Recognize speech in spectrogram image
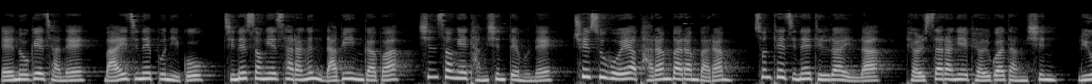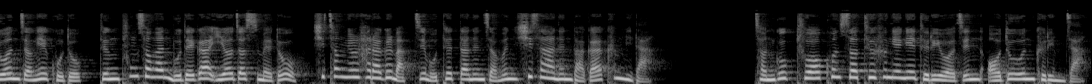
애녹의 자네, 마이진의 뿐이고 진해성의 사랑은 나비인가 봐, 신성의 당신 때문에, 최수호의 바람바람바람, 손태진의 딜라일라, 별사랑의 별과 당신, 류원정의 고독 등 풍성한 무대가 이어졌음에도 시청률 하락을 막지 못했다는 점은 시사하는 바가 큽니다. 전국 투어 콘서트 흥행에 드리워진 어두운 그림자.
